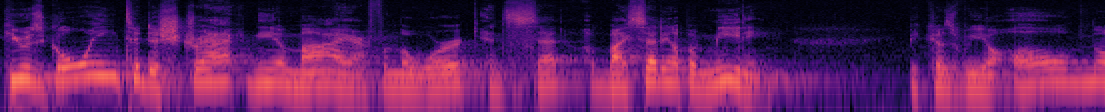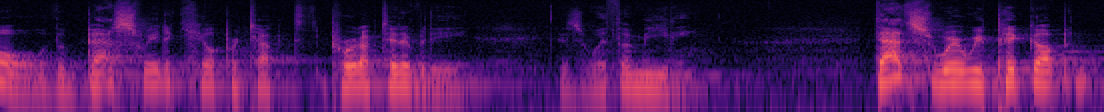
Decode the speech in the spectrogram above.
He was going to distract Nehemiah from the work and set, by setting up a meeting, because we all know the best way to kill product, productivity is with a meeting. That's where we pick up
